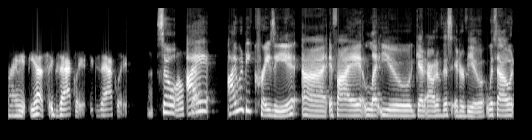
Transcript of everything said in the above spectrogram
Right. Yes, exactly. Exactly. That's so well I I would be crazy uh, if I let you get out of this interview without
